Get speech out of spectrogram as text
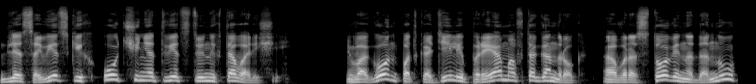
для советских очень ответственных товарищей. Вагон подкатили прямо в Таганрог, а в Ростове-на-Дону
